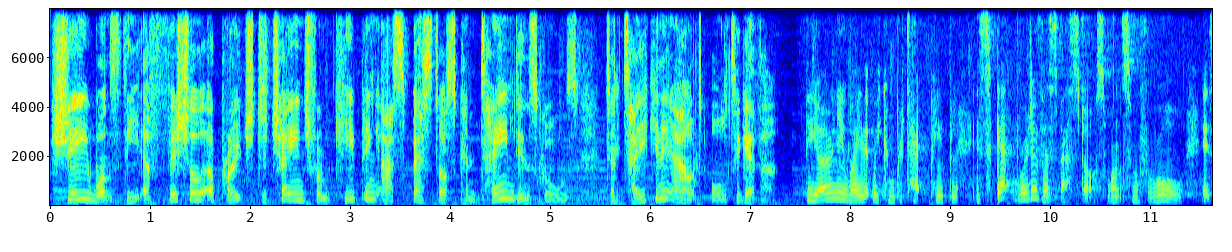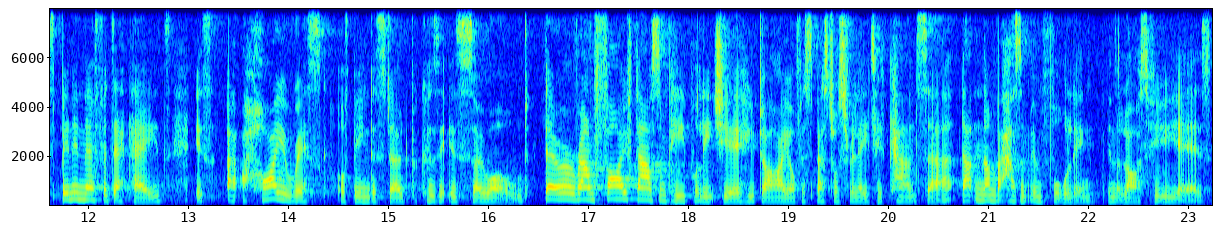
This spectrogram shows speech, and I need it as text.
She wants the official approach to change from keeping asbestos contained in schools to taking it out altogether. The only way that we can protect people is to get rid of asbestos once and for all. It's been in there for decades. It's at a higher risk of being disturbed because it is so old. There are around 5,000 people each year who die of asbestos-related cancer. That number hasn't been falling in the last few years.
